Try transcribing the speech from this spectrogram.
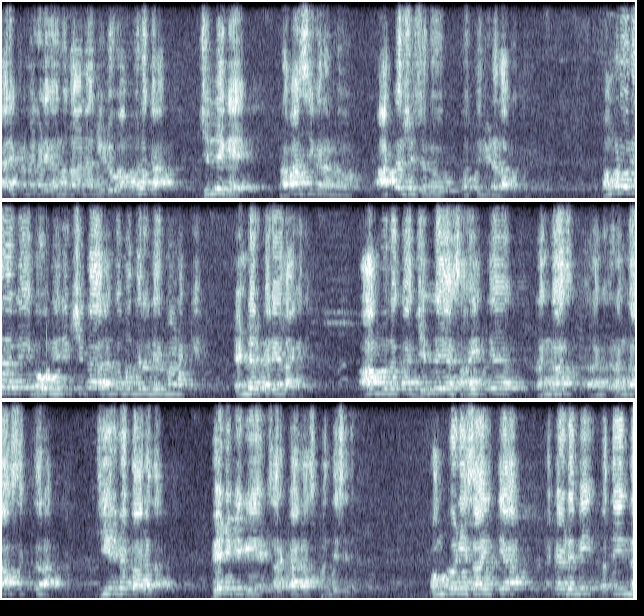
ಕಾರ್ಯಕ್ರಮಗಳಿಗೆ ಅನುದಾನ ನೀಡುವ ಮೂಲಕ ಜಿಲ್ಲೆಗೆ ಪ್ರವಾಸಿಗರನ್ನು ಆಕರ್ಷಿಸಲು ಒತ್ತು ನೀಡಲಾಗುತ್ತದೆ. ಮಂಗಳೂರಿನಲ್ಲಿ ಬಹು ನಿರೀಕ್ಷಿತ ರಂಗಮಂದಿರ ನಿರ್ಮಾಣಕ್ಕೆ ಟೆಂಡರ್ ಕರೆಯಲಾಗಿದೆ. ಆ ಮೂಲಕ ಜಿಲ್ಲೆಯ ಸಾಹಿತ್ಯ ರಂಗಾಸ್, ರಂಗ- ರಂಗಾಸಕ್ತರ ದೀರ್ಘಕಾಲದ ಬೇಡಿಕೆಗೆ ಸರ್ಕಾರ ಸ್ಪಂದಿಸಿದೆ. ಕೊಂಕಣಿ ಸಾಹಿತ್ಯ ಅಕಾಡೆಮಿ ವತಿಯಿಂದ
